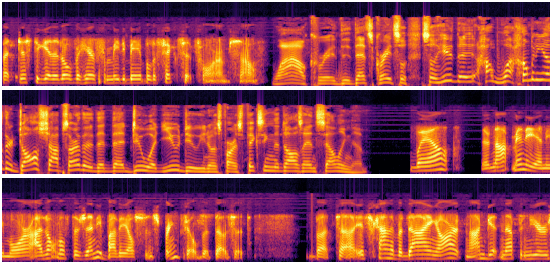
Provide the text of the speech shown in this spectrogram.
but just to get it over here for me to be able to fix it for them. So Wow, that's great. So, so here, the, how what, how many other doll shops are there that, that do what you do? You know, as far as fixing the dolls and selling them. well, there are not many anymore. I don't know if there's anybody else in Springfield that does it. But uh, it's kind of a dying art, and I'm getting up in years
